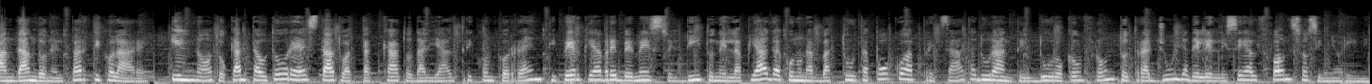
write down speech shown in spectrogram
Andando nel particolare, il noto cantautore è stato attaccato dagli altri concorrenti perché avrebbe messo il dito nella piaga con una battuta poco apprezzata durante il duro confronto tra Giulia Dell'Ellis e Alfonso Signorini.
